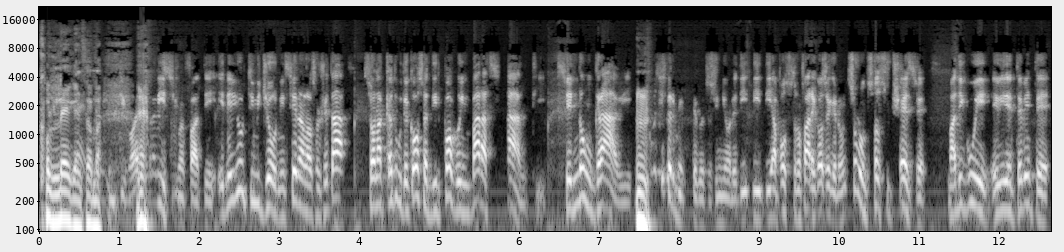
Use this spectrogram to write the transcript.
collega, insomma. Bravissimo, è bravissimo infatti. E negli ultimi giorni insieme alla società sono accadute cose a dir poco imbarazzanti, se non gravi. Mm. Come si permette questo signore di, di, di, apostrofare cose che non solo non sono successe, ma di cui evidentemente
